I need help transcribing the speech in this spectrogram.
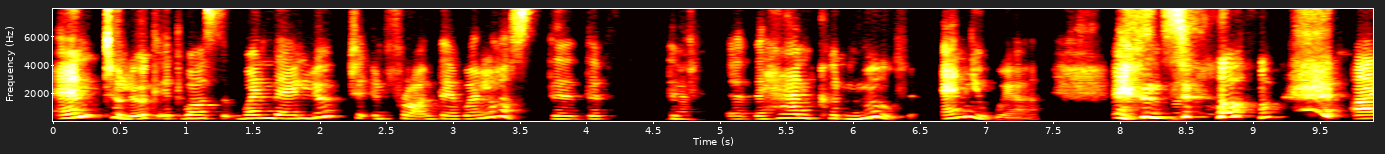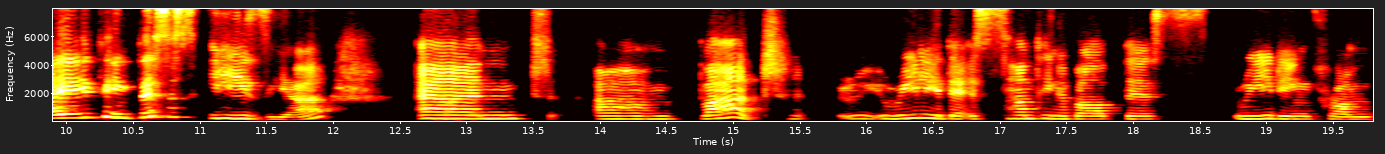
and to look. It was when they looked in front, they were lost. The the the, yeah. uh, the hand couldn't move anywhere, and so I think this is easier. And um, but really there is something about this reading from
